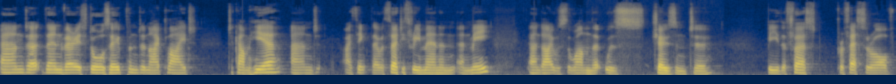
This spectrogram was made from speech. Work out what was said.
And uh, then various doors opened, and I applied to come here. And I think there were 33 men and, and me, and I was the one that was chosen to be the first professor of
